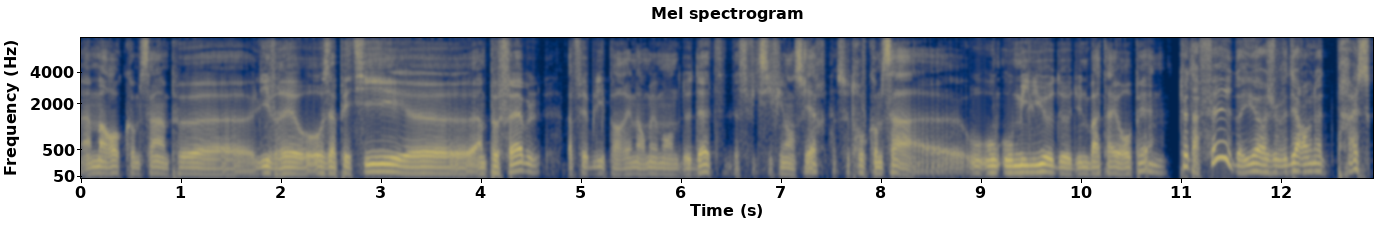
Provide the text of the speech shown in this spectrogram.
un Maroc comme ça un peu livré aux, appétits, un peu faible, affaibli par énormément de dettes, d'asphyxie financière, se trouve comme ça euh, au, milieu d'une bataille européenne. Tout à fait. D'ailleurs, je veux dire, on a presque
